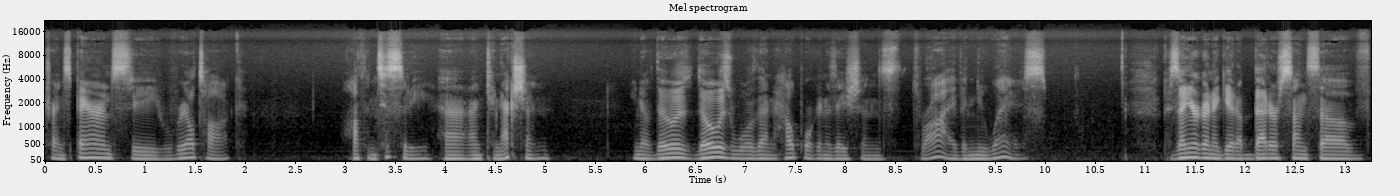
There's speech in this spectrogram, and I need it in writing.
transparency real talk authenticity uh, and connection. You know those those will then help organizations thrive in new ways. Because then you're going to get a better sense of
